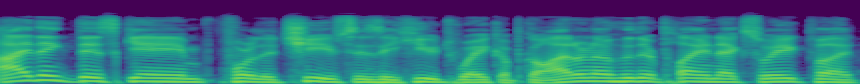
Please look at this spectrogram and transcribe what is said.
I think this game for the Chiefs is a huge wake up call. I don't know who they're playing next week, but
